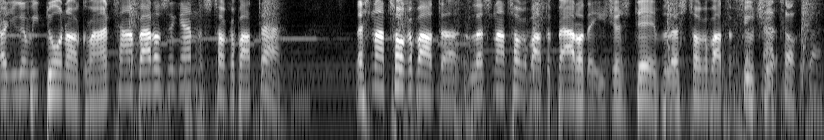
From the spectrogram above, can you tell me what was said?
are you gonna be doing our grind time battles again? Let's talk about that. Let's not talk about the let's not talk about the battle that you just did, but let's talk about the future. not talk about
